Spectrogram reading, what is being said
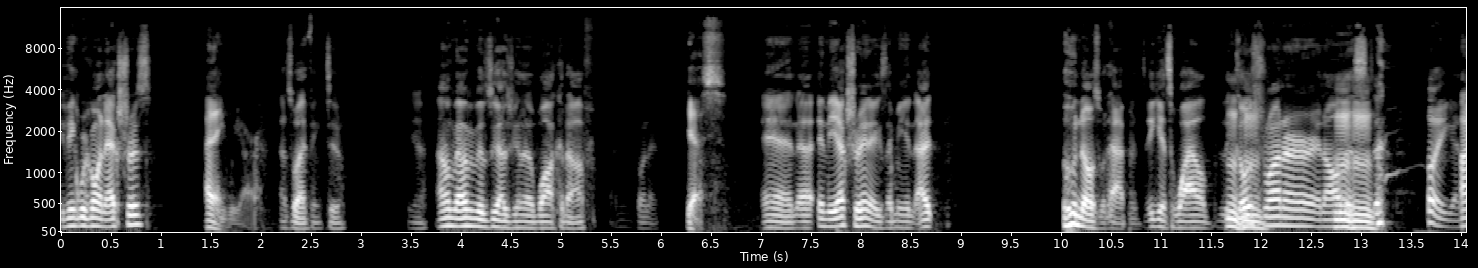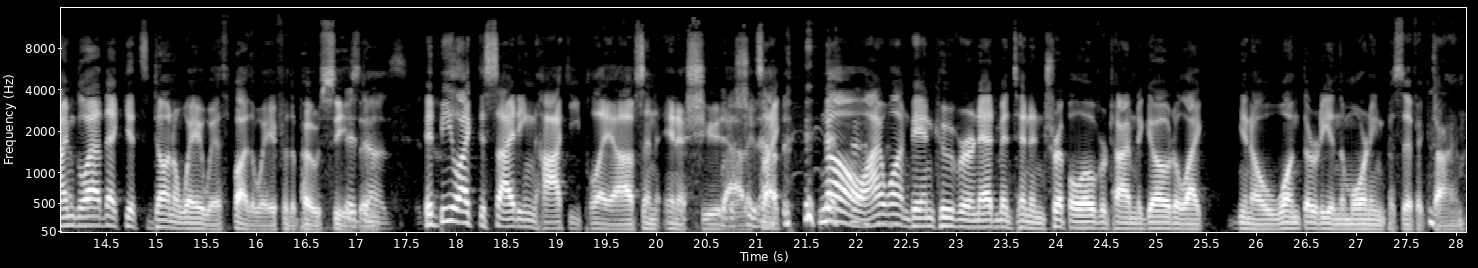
You think we're going extras? I think we are. That's what I think too. Yeah, I don't, I don't think those guys are going to walk it off. Yes. And uh, in the extra innings, I mean, I who knows what happens? It gets wild. The mm-hmm. Ghost Runner and all mm-hmm. this. oh, I'm glad that gets done away with, by the way, for the postseason. It does. It would be like deciding hockey playoffs in, in a shootout. shootout. It's like, no, I want Vancouver and Edmonton in triple overtime to go to like, you know, 1.30 in the morning Pacific time.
